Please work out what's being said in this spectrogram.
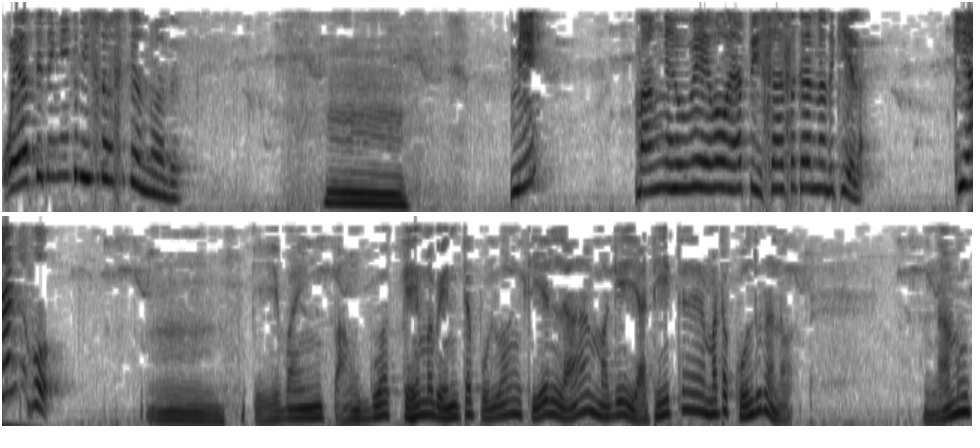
ඔයත් ඉතින් ඒක විශ්වාස කරනවද? හ්ම් මේ මං ඇහුවේ ඒව ඔයත් විශ්වාස කරනවද කියලා. කියන්නකෝ. ම්ම් ඒ වයින් පංගුවක් එහෙම වෙන්න පුළුවන් කියලා මගේ යටිහිත මට කොඳුරනවා. නමුත්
